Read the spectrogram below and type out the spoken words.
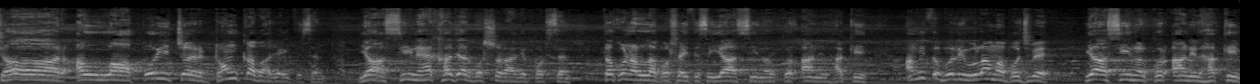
যার আল্লাহ পরিচয়ের ডঙ্কা বাজাইতেছেন। ইয়াসিন এক হাজার বছর আগে পড়ছেন। তখন আল্লাহ বসাইতেছে ইয়াসিন অল কোরআনিল হাকিম। আমি তো বলি ওলামা বুঝবে ইয়াসিন অল কোরআনিল হাকিম,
